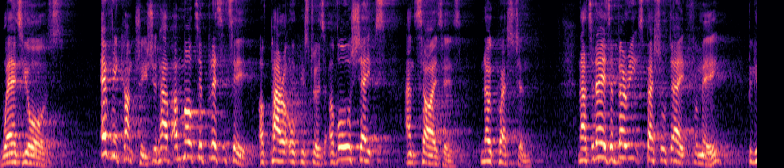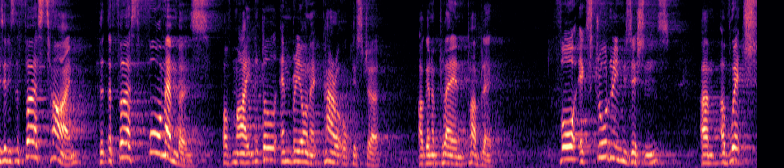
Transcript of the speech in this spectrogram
where's yours? Every country should have a multiplicity of para orchestras of all shapes and sizes, no question. Now, today is a very special day for me because it is the first time that the first four members of my little embryonic para orchestra are going to play in public. Four extraordinary musicians, um, of which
